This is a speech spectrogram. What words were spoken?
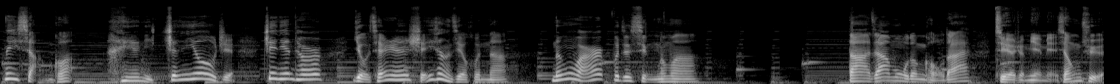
没想过。”哎呀，你真幼稚！这年头，有钱人谁想结婚呢？能玩不就行了吗？大家目瞪口呆，接着面面相觑，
